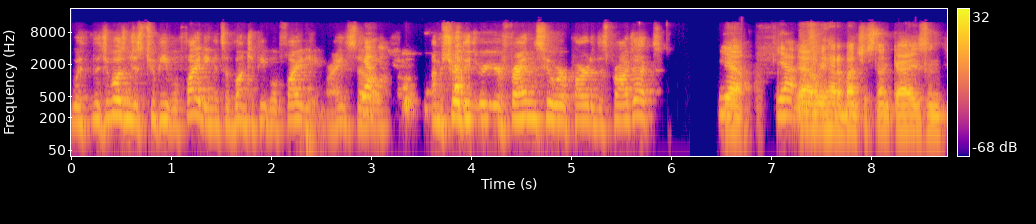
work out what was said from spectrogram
with it wasn't just two people fighting it's a bunch of people fighting right? So Yeah. i'm sure these were your friends who were part of this project? Yeah yeah, yeah. We had a bunch of stunt guys and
